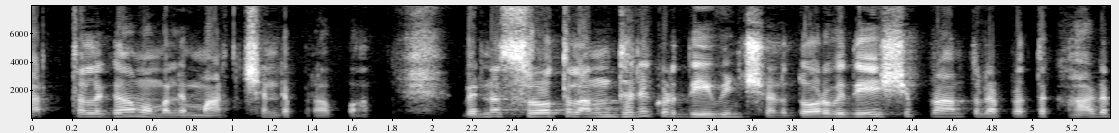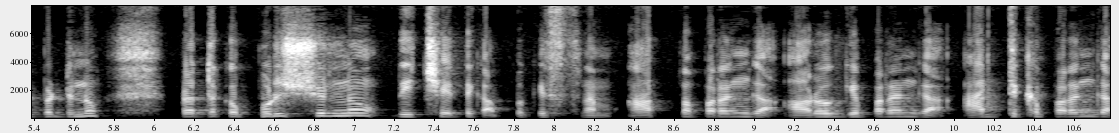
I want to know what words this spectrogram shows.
కర్తలుగా మమ్మల్ని మార్చండి ప్రభా. విన్న శ్రోతలందరినీ కూడా దీవించండి. దూర విదేశీ ప్రాంతంలో ప్రతి ఒక్క ఆడబిడ్డను ప్రతి ఒక్క పురుషులను ఇచ్చే చేతికి అప్పగిస్తున్నాం. ఆత్మపరంగా ఆరోగ్యపరంగా ఆర్థిక పరంగా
